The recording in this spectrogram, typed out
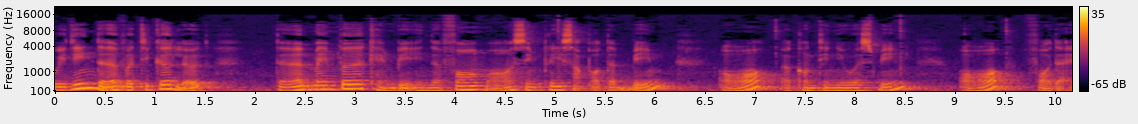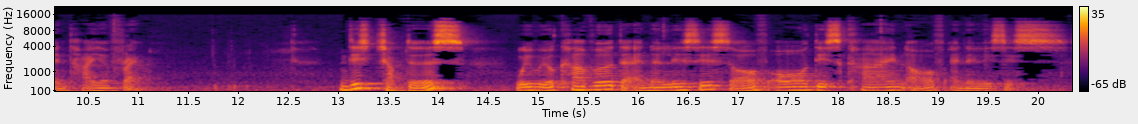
Within the vertical load, the member can be in the form of simply supported beam or a continuous beam or for the entire frame. In these chapters, we will cover the analysis of all this kind of analysis.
